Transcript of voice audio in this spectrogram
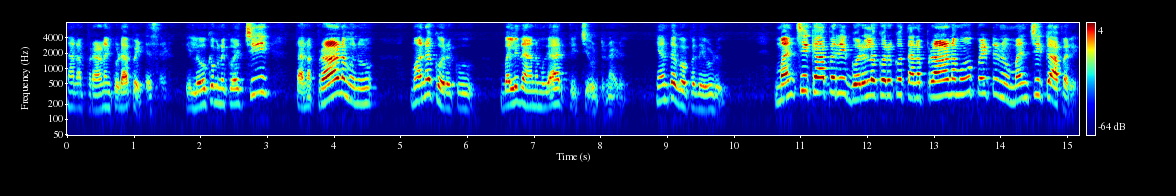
తన ప్రాణం కూడా పెట్టేశాడు. ఈ లోకమునకు వచ్చి తన ప్రాణమును మన కొరకు బలిదానముగా అర్పించి ఉంటున్నాడు. ఎంత గొప్ప దేవుడు. మంచి కాపరి గొర్రెల కొరకు తన ప్రాణము పెట్టును. మంచి కాపరి.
